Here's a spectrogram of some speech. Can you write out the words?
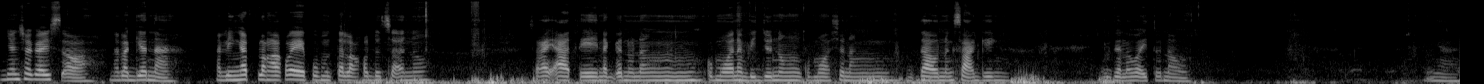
Yan siya guys, oh. Nalagyan na. Nalingap lang ako eh. Pumunta lang ako dun sa ano. Sa kay ate. Nag ano ng kumuha ng video nung kumuha siya ng daon ng saging. Yung dalawa ito na oh. Ayan.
